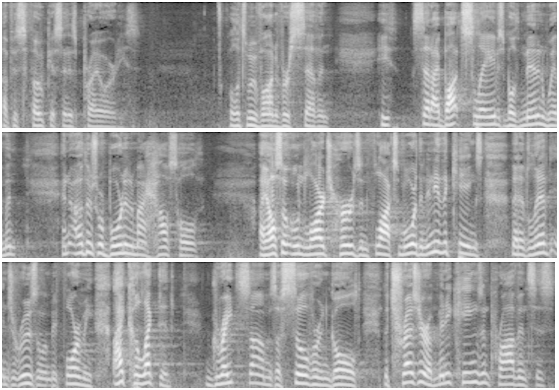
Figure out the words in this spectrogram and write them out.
of his focus and his priorities. Well, let's move on to verse 7. He said, I bought slaves, both men and women, and others were born into my household. I also owned large herds and flocks, more than any of the kings that had lived in Jerusalem before me. I collected great sums of silver and gold, the treasure of many kings and provinces.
